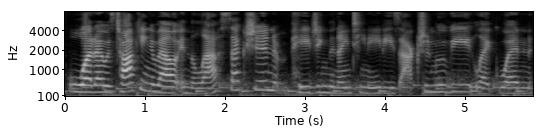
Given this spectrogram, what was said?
what I was talking about in the last section, paging the 1980s action movie. Like when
